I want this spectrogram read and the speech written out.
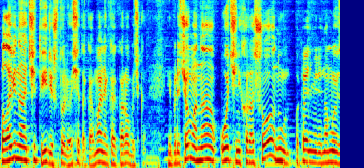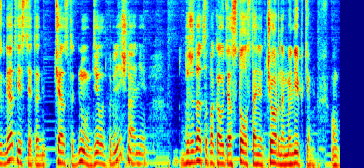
половина А4, что ли, вообще такая маленькая коробочка. И причем она очень хорошо, ну, по крайней мере, на мой взгляд, если это часто, ну, делать прилично, они дожидаться, пока у тебя стол станет черным и липким. Он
